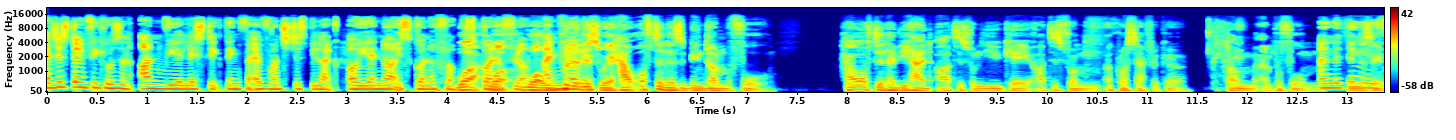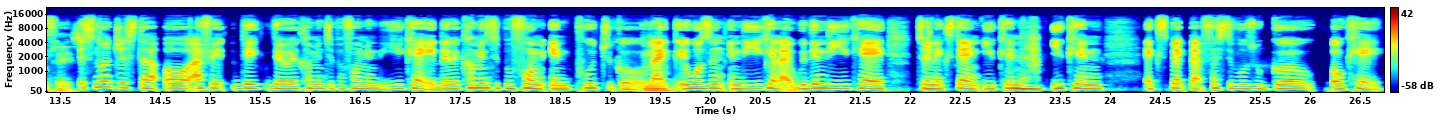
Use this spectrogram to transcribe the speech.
I just don't think it was an unrealistic thing for everyone to just be like, "Oh yeah, no, it's gonna flop. What? it's gonna What? flop." what I we'll put know it this way: How often has it been done before? How often have you had artists from the UK, artists from across Africa come and perform And the in the is, same place? it's not just that. Oh, Afri- they they were coming to perform in the UK. They were coming to perform in Portugal. Mm. Like it wasn't in the UK. Like within the UK, to an extent, you can Mm. you can expect that festivals will go okay,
